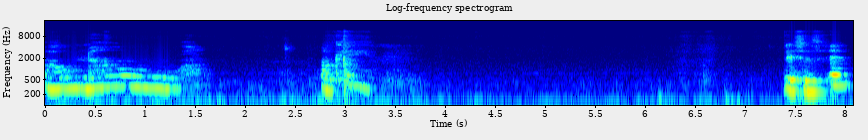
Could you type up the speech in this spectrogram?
Oh no. Okay. This is it.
